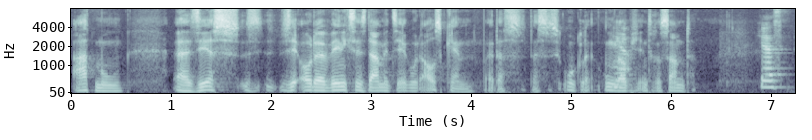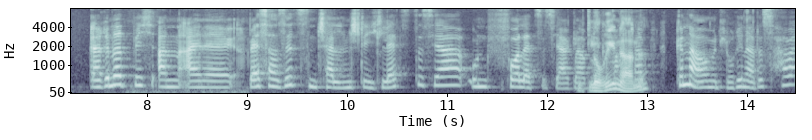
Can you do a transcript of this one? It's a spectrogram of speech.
Atmung äh, sehr, sehr, oder wenigstens damit sehr gut auskennen, weil das, das ist ungl unglaublich ja. interessant. Ja, es erinnert mich an eine Besser Sitzen Challenge, die ich letztes Jahr und vorletztes Jahr, glaube ich. Lorina, ne? Genau, mit Lorina. Das, ah,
